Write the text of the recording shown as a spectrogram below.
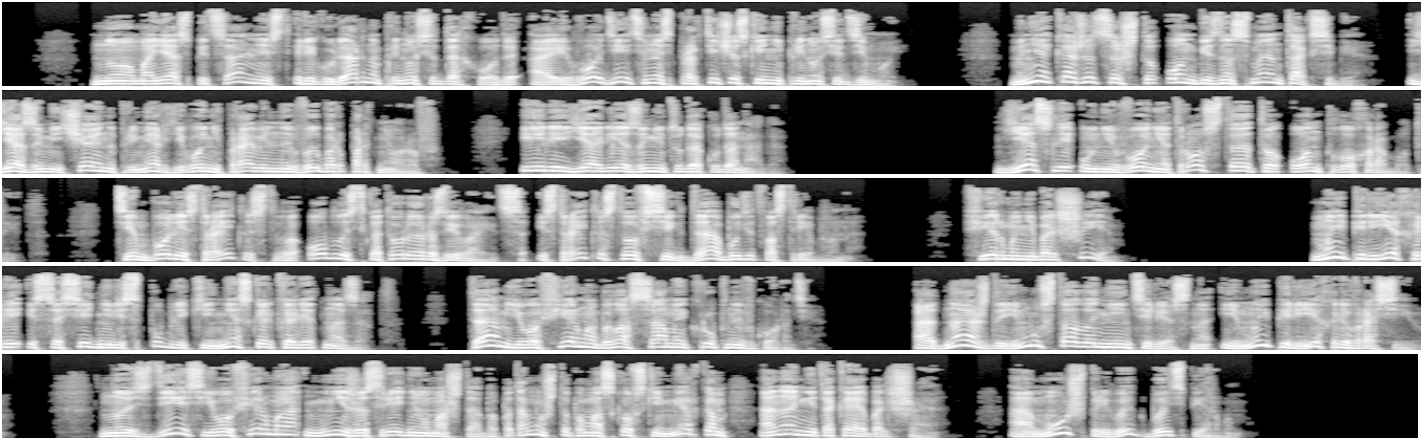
но моя специальность регулярно приносит доходы, а его деятельность практически не приносит зимой. Мне кажется, что он бизнесмен так себе. Я замечаю, например, его неправильный выбор партнеров. Или я лезу не туда, куда надо. Если у него нет роста, то он плохо работает. Тем более строительство — область, которая развивается, и строительство всегда будет востребовано. Фирмы небольшие, мы переехали из соседней республики несколько лет назад. Там его ферма была самой крупной в городе. Однажды ему стало неинтересно, и мы переехали в Россию. Но здесь его ферма ниже среднего масштаба, потому что по московским меркам она не такая большая. А муж привык быть первым.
